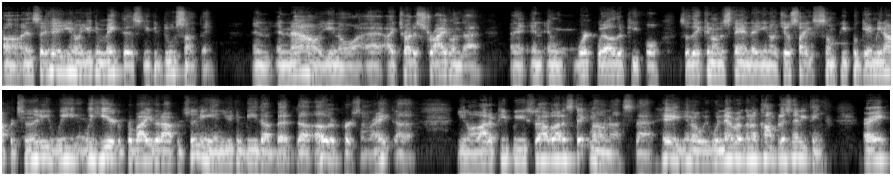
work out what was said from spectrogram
uh, and say, hey, you know, you can make this, you can do something. And, and now, you know, I, I try to strive on that and, and work with other people so they can understand that, you know, just like some people gave me an opportunity, we, we here to provide you that opportunity and you can be the, the other person, right? Uh, you know, a lot of people used to have a lot of stigma on us that, hey, you know, we were never going to accomplish anything, right?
